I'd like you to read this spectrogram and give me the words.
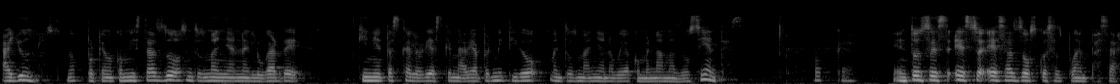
ayunos, ¿no? Porque me comí estas dos, entonces mañana en lugar de 500 calorías que me había permitido, entonces mañana voy a comer nada más 200. Okay. Entonces, eso, esas dos cosas pueden pasar,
